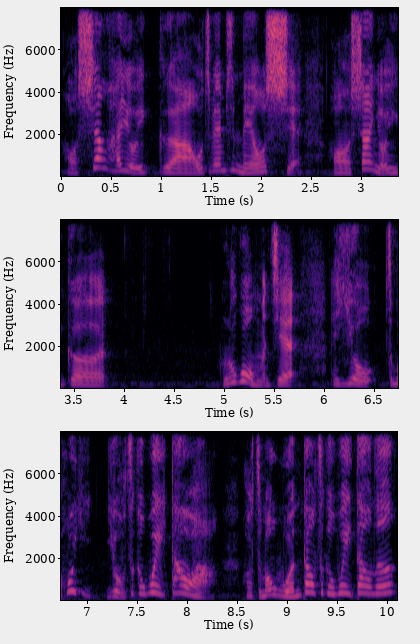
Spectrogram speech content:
好像还有一个啊，我这边是没有写。好像有一个，如果我们接哎有，怎么会有这个味道啊？哦，怎么闻到这个味道呢？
